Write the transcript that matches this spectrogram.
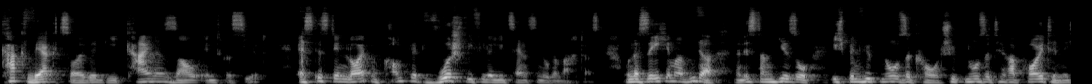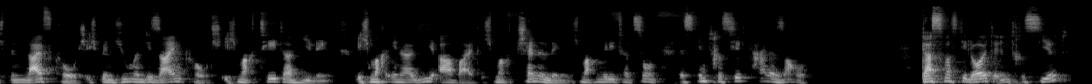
Kack-Werkzeuge, die keine Sau interessiert. Es ist den Leuten komplett wurscht, wie viele Lizenzen du gemacht hast. Und das sehe ich immer wieder. Dann ist dann hier so, ich bin Hypnose-Coach, Hypnose-Therapeutin, ich bin Life-Coach, ich bin Human Design Coach, ich mache Theta-Healing, ich mache Energiearbeit, ich mache Channeling, ich mache Meditation. Das interessiert keine Sau. Das, was die Leute interessiert,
